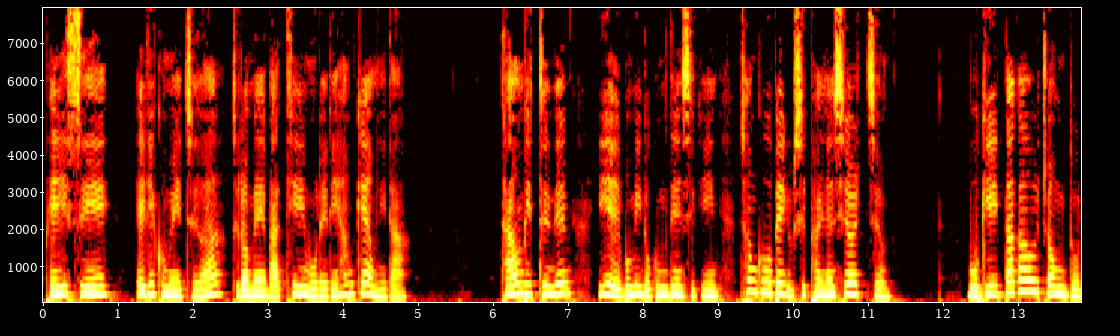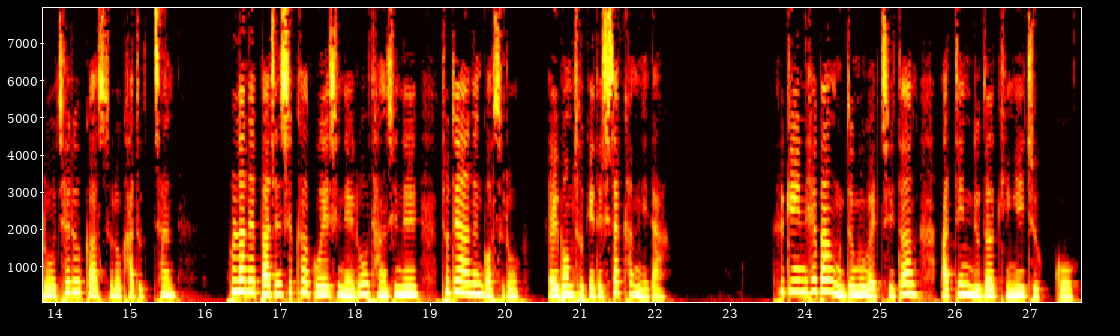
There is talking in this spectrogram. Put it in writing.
베이스의 에디 코메즈와 드럼의 마티 모렐이 함께합니다. 다운비트는 이 앨범이 녹음된 시기인 1968년 10월쯤 목이 따가울 정도로 최루가스로 가득 찬 혼란에 빠진 시카고의 시내로 당신을 초대하는 것으로 앨범 소개를 시작합니다. 흑인 해방 운동을 외치던 마틴 루더 킹이 죽고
